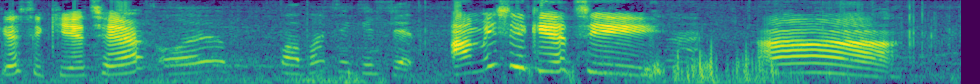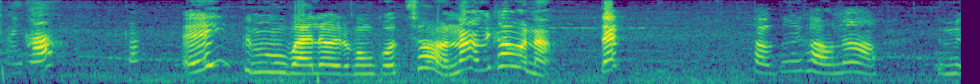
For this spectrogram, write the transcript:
কে শিখিয়েছে? আমি শিখিয়েছি। এই তুমি মোবাইলে ওইরকম করছ? না আমি খাব না। দেখ। খাও তুমি খাও না। তুমি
